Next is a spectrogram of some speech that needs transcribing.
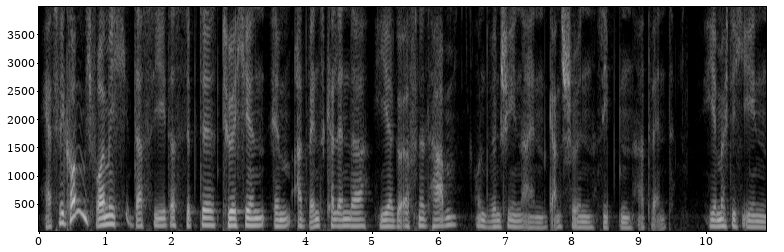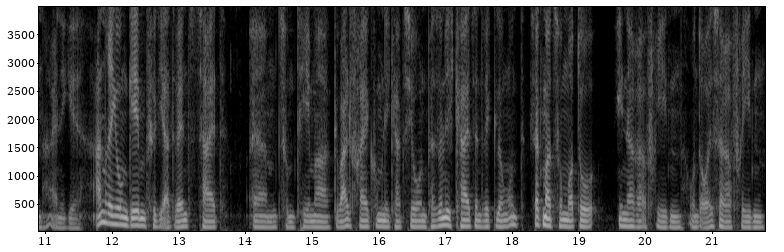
Herzlich willkommen. Ich freue mich, dass Sie das siebte Türchen im Adventskalender hier geöffnet haben und wünsche Ihnen einen ganz schönen siebten Advent. Hier möchte ich Ihnen einige Anregungen geben für die Adventszeit ähm, zum Thema gewaltfreie Kommunikation, Persönlichkeitsentwicklung und ich sag mal zum Motto innerer Frieden und äußerer Frieden.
